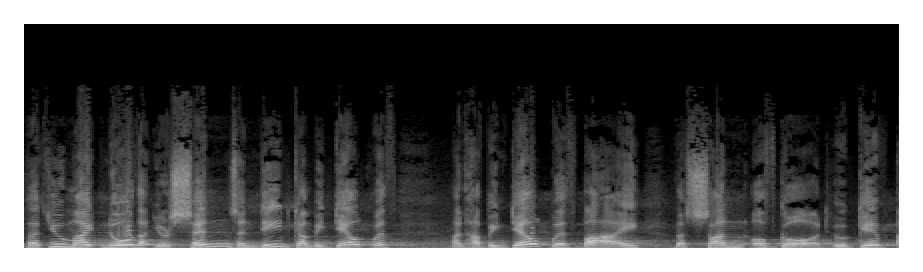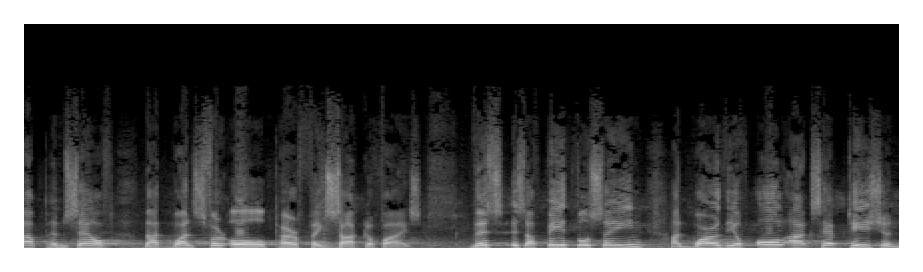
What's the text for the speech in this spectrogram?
that you might know that your sins indeed can be dealt with and have been dealt with by the Son of God, who gave up himself that once for all perfect sacrifice. This is a faithful saying and worthy of all acceptation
